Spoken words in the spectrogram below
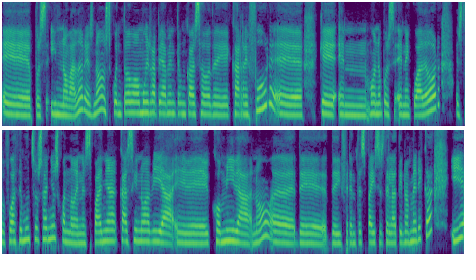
eh, pues innovadores, ¿no? Os cuento muy rápidamente un caso de Carrefour eh, que en, bueno, pues en Ecuador. Esto fue hace muchos años cuando en España casi no había eh, comida eh, de, diferentes países de Latinoamérica y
